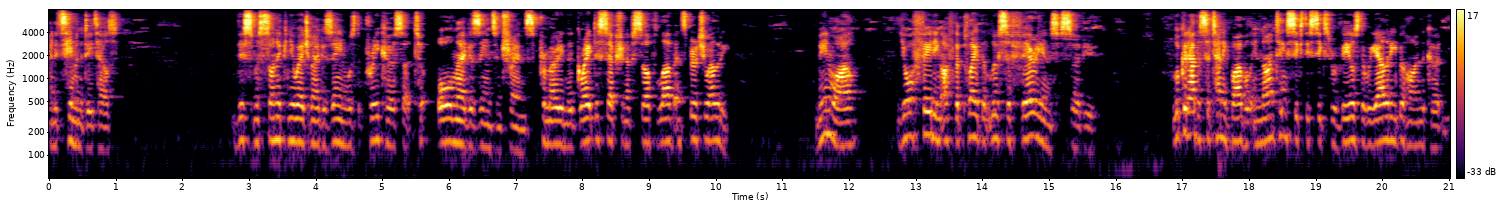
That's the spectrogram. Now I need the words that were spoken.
and it's him in the details. This Masonic New Age magazine was the precursor to all magazines and trends, promoting the great deception of self love and spirituality. Meanwhile, you're feeding off the plate that Luciferians serve you. Look at how the Satanic Bible in 1966 reveals the reality behind the curtain.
